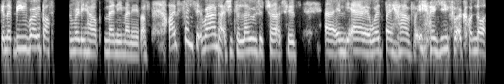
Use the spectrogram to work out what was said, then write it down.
going to be robust and really help many, many of us. I've sent it around actually to loads of churches uh, in the area, whether they have you know, youth work or not,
